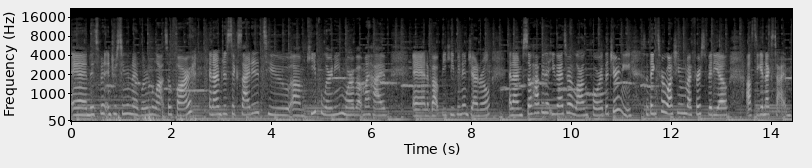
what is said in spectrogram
and it's been interesting and I've learned a lot so far and I'm just excited to um, keep learning more about my hive and about beekeeping in general and I'm so happy that you guys are along for the journey. So thanks for watching my first video. I'll see you next time.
